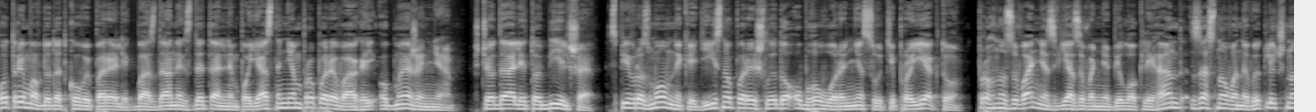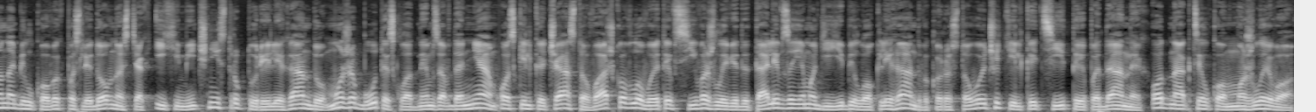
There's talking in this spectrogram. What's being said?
Отримав додатковий перелік баз даних з детальним поясненням про переваги й обмеження. Що далі, то більше. Співрозмовники дійсно перейшли до обговорення суті проєкту. Прогнозування зв'язування білок ліганд засноване виключно на білкових послідовностях і хімічній структурі ліганду може бути складним завданням, оскільки часто важко вловити всі важливі деталі взаємодії білок ліганд, використовуючи тільки ці типи даних. Однак цілком можливо.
